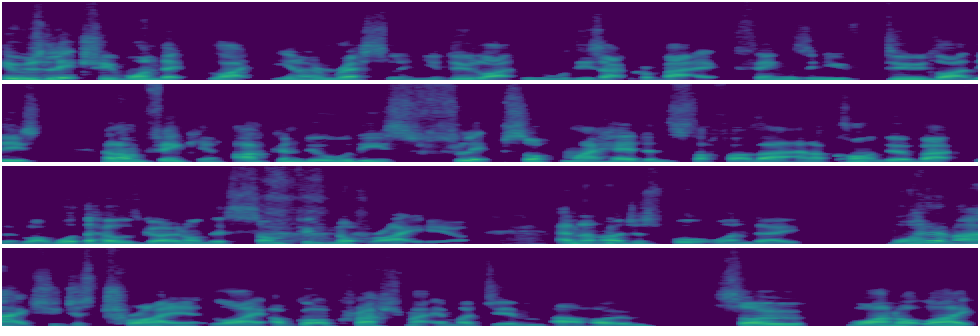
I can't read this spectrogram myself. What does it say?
it was literally one day, like, you know, in wrestling, you do like all these acrobatic things and you do like these. And I'm thinking, I can do all these flips off my head and stuff like that, and I can't do a backflip. Like, what the hell is going on? There's something not right here. And then I just thought one day, why don't I actually just try it? Like, I've got a crash mat in my gym at home. So why not like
